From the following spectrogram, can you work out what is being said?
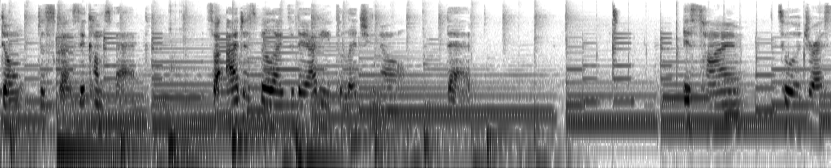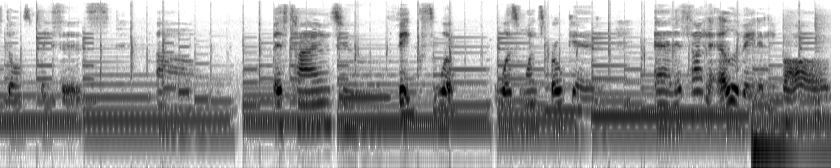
don't discuss. It comes back. So, I just feel like today I need to let you know that it's time to address those places. Um, it's time to fix what was once broken, and it's time to elevate and evolve.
